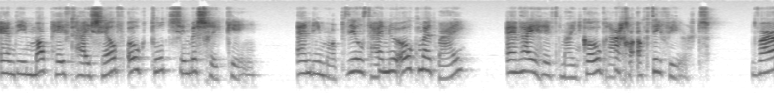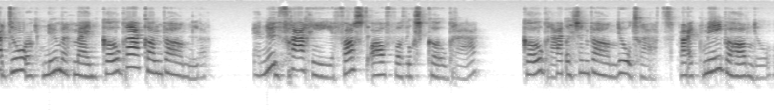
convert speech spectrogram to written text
En die map heeft hij zelf ook tot zijn beschikking. En die map deelt hij nu ook met mij. En hij heeft mijn Cobra geactiveerd. Waardoor ik nu met mijn Cobra kan behandelen. En nu vraag je je vast af wat is Cobra? Cobra is een behandeldraad waar ik mee behandel.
